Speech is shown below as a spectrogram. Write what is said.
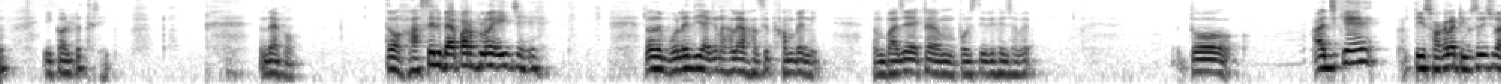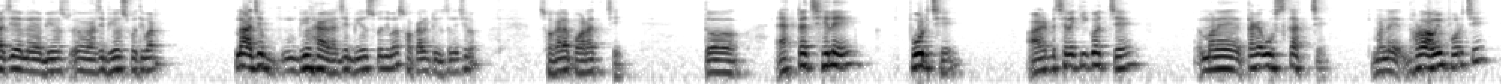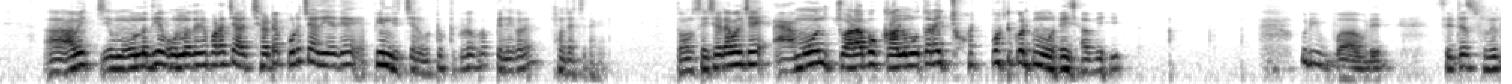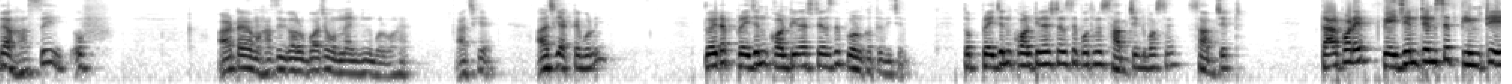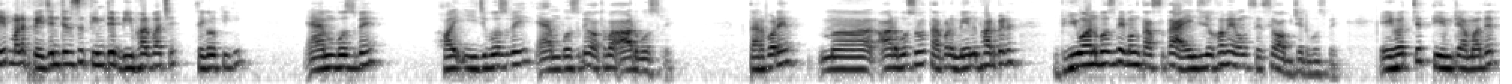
equal to 3 দেখো, তো হাসির ব্যাপার হলো এই যে, তোমাদের বলে দিই আগে, নাহলে হাসি থামবে নি। বাজে একটা পরিস্থিতি হয়ে যাবে। তো আজকে টি, সকালে টিউশনি ছিল, আজকে আজকে বৃহস্পতিবার। না, আজকে হ্যাঁ আজকে বৃহস্পতিবার, সকালে টিউশনি ছিল, সকালে পড়াচ্ছে। তো একটা ছেলে পড়ছে, আর একটা ছেলে কী করছে মানে তাকে উস্কাচ্ছে। মানে ধরো আমি পড়ছি আমি চে- অন্যদিকে অন্যদিকে পড়াচ্ছি, আর ছেলেটা পড়ছে, আর দিয়ে দিয়ে পিন দিচ্ছে না টুক টুক টুক করে পেনে করে খোঁচাচ্ছে তাকে। তখন সেই ছেলেটা বলছে, এমন চড়াবো কান মোতারাই, ছটপট করে মরে যাবি। উরি বাপরে। সেটা শুনেতে হাসি? উফ। আর একটা হাসির গল্প আছে, অন্য একদিন বলব হ্যাঁ। আজকে আজকে একটা বলি। তো এটা প্রেজেন্ট কন্টিনিউয়াস টেন্সে পূরণ করতে দিচ্ছে। তো প্রেজেন্ট কন্টিনিউয়াস টেন্সে প্রথমে সাবজেক্ট বসে সাবজেক্ট তারপরে প্রেজেন্ট টেন্সে তিনটে মানে প্রেজেন্ট টেন্সে তিনটে বিভার্ব আছে, সেগুলো কী কী? অ্যাম বসবে, হয় ইজ বসবে অ্যাম বসবে অথবা আর বসবে। তারপরে আর বসল, তারপরে মেন ভার্বের ভি ওয়ান বসবে এবং তার সাথে আইএনজি যোগ হবে এবং শেষে অবজেক্ট বসবে। এই হচ্ছে তিনটে আমাদের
